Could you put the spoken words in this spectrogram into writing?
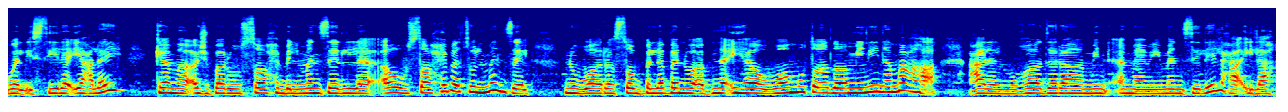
والاستيلاء عليه كما أجبروا صاحب المنزل أو صاحبة المنزل نوار صب لبن وأبنائها ومتضامنين معها على المغادرة من أمام منزل العائلة.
